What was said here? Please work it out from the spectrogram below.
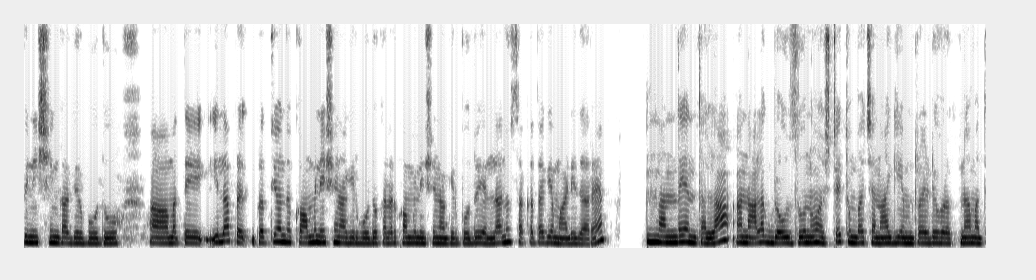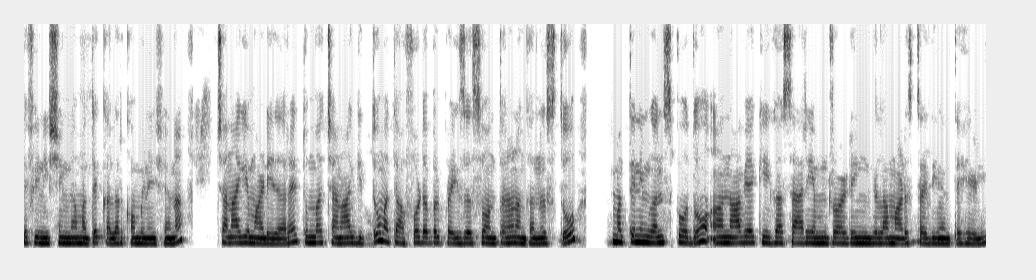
ಫಿನಿಶಿಂಗ್ ಆಗಿರ್ಬೋದು ಮತ್ತು ಎಲ್ಲ ಪ್ರ, ಪ್ರತಿಯೊಂದು ಕಾಂಬಿನೇಷನ್ ಆಗಿರ್ಬೋದು ಕಲರ್ ಕಾಂಬಿನೇಷನ್ ಆಗಿರ್ಬೋದು, ಎಲ್ಲನೂ ಸಖತ್ತಾಗಿ ಮಾಡಿದ್ದಾರೆ. ನಂದೇ ಅಂತಲ್ಲ ನಾಲ್ಕು ಬ್ಲೌಸೂ ಅಷ್ಟೇ ತುಂಬ ಚೆನ್ನಾಗಿ ಎಂಬ್ರಾಯ್ಡ್ರಿ ವರ್ಕ್ನ ಮತ್ತು ಫಿನಿಷಿಂಗ್ನ ಮತ್ತು ಕಲರ್ ಕಾಂಬಿನೇಷನ್ನ ಚೆನ್ನಾಗಿ ಮಾಡಿದ್ದಾರೆ. ತುಂಬ ಚೆನ್ನಾಗಿತ್ತು ಮತ್ತು ಅಫೋರ್ಡಬಲ್ ಪ್ರೈಸಸ್ಸು ಅಂತಲೂ ನಂಗೆ ಅನ್ನಿಸ್ತು ಮತ್ತು ನಿಮ್ಗೆ ಅನಿಸ್ಬೋದು ನಾವ್ಯಾಕೆ ಈಗ ಸ್ಯಾರಿ ಎಂಬ್ರಾಯ್ಡ್ರಿಂಗ್ ಎಲ್ಲ ಮಾಡಿಸ್ತಾ ಇದ್ದೀವಿ ಅಂತ ಹೇಳಿ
